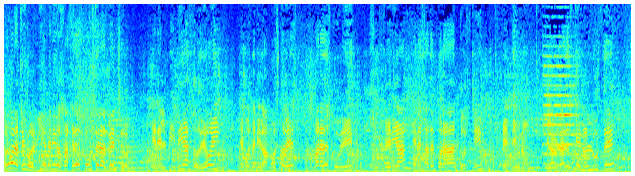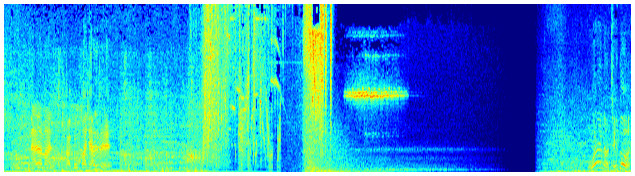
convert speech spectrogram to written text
Muy buenas chicos, bienvenidos a Jerez Coaster Adventure. En el videazo de hoy hemos venido a Móstoles para descubrir su feria en esta temporada 2021. Y la verdad es que no luce nada mal. Acompañadme. Bueno chicos,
